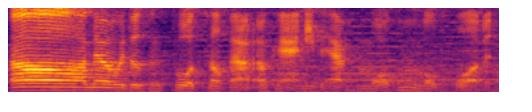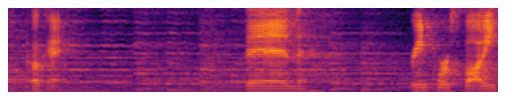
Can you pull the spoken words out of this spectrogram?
Oh, no, it doesn't pull itself out. Okay, I need to have mul oh, multiple of it. Okay. Then, reinforced body.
